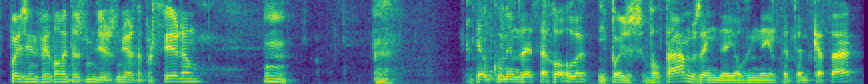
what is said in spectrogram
depois eventualmente as mulheres, as mulheres apareceram. Hum. Então comemos essa rola e depois voltámos, ainda eles ainda iam tentando caçar.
